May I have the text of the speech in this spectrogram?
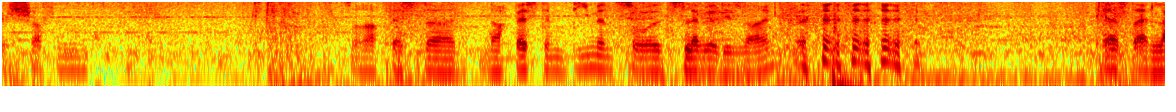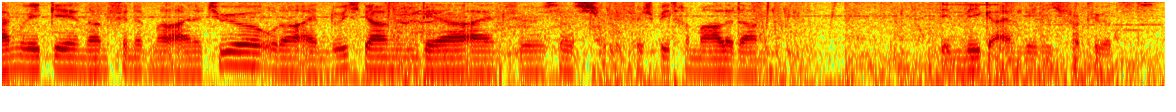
geschaffen. So nach bester, nach bestem Demon Souls Level Design. Erst einen langen Weg gehen, dann findet man eine Tür oder einen Durchgang, der einen für, für spätere Male dann den Weg ein wenig verkürzt.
